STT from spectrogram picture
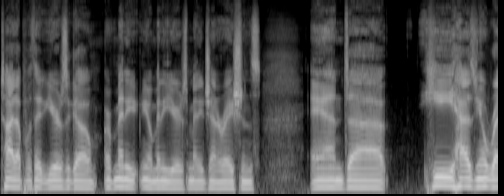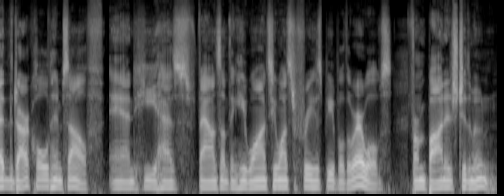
tied up with it years ago or many you know many years many generations. And uh, he has you know read the Darkhold himself and he has found something he wants. He wants to free his people the werewolves from bondage to the moon.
